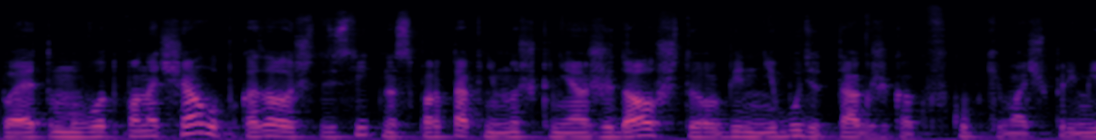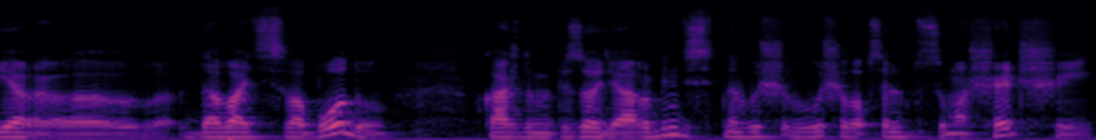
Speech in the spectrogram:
Поэтому вот поначалу показалось, что действительно Спартак немножко не ожидал, что Рубин не будет так же, как в Кубке матч премьер, э, давать свободу в каждом эпизоде, а Рубин действительно вышел, вышел абсолютно сумасшедший.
